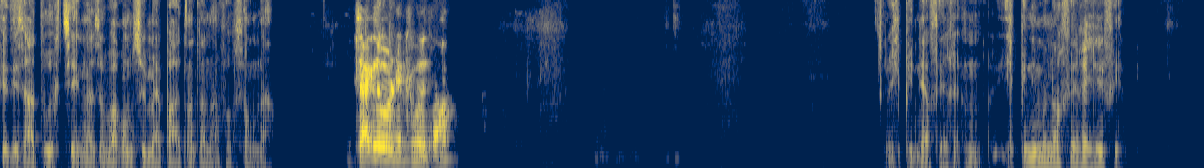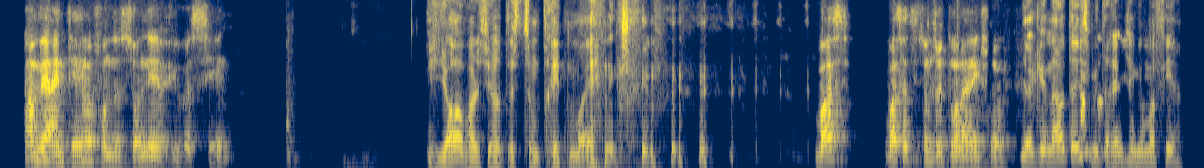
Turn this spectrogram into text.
die das auch durchziehen, also warum soll mein Partner dann einfach sagen, nein? Zeig nochmal den Kommentar. Ich bin ja für, ich bin immer noch für Regel 4. Haben wir ein Thema von der Sonja übersehen? Ja, weil sie hat es zum dritten Mal eingeschrieben. Was? Was hat sie zum dritten Mal eingeschrieben? ja, genau das mit der Regel Nummer 4.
